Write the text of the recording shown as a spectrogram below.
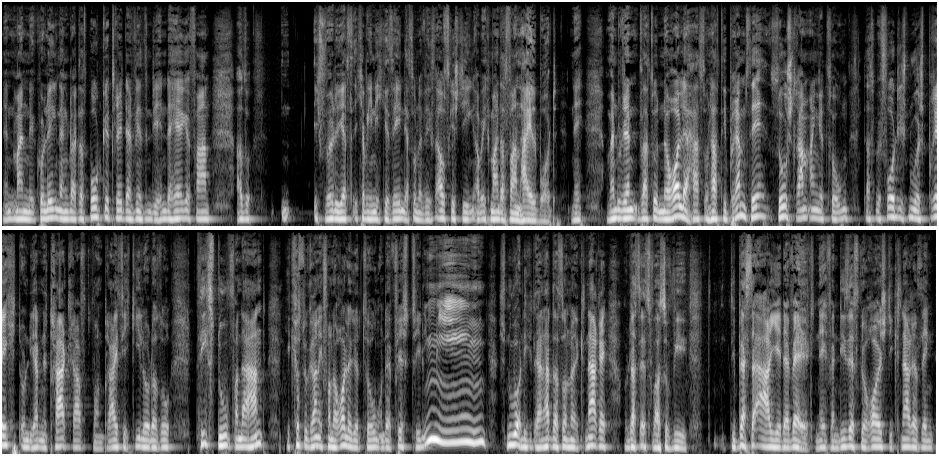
Dann meine Kollegen dann gleich das Boot gedreht, dann sind die hinterhergefahren. Also ich würde jetzt, ich habe ihn nicht gesehen, der ist unterwegs ausgestiegen, aber ich meine, das war ein Heilboard. Ne? Und wenn du dann, was du eine Rolle hast und hast die Bremse so stramm angezogen, dass bevor die Schnur spricht und die hat eine Tragkraft von 30 Kilo oder so, ziehst du von der Hand, die kriegst du gar nicht von der Rolle gezogen und der Fisch zieht Schnur und dann hat das so eine Knarre und das ist was so wie die beste Arie der Welt. Ne? Wenn dieses Geräusch die Knarre singt,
